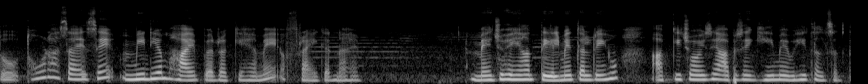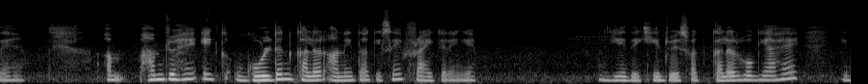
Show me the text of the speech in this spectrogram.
तो थोड़ा सा इसे मीडियम हाई पर रख के हमें फ्राई करना है। मैं जो है यहाँ तेल में तल रही हूँ। आपकी चॉइस है, आप इसे घी में भी तल सकते हैं। अब हम जो है एक गोल्डन कलर आने तक इसे फ्राई करेंगे। ये देखिए जो इस वक्त कलर हो गया है, ये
